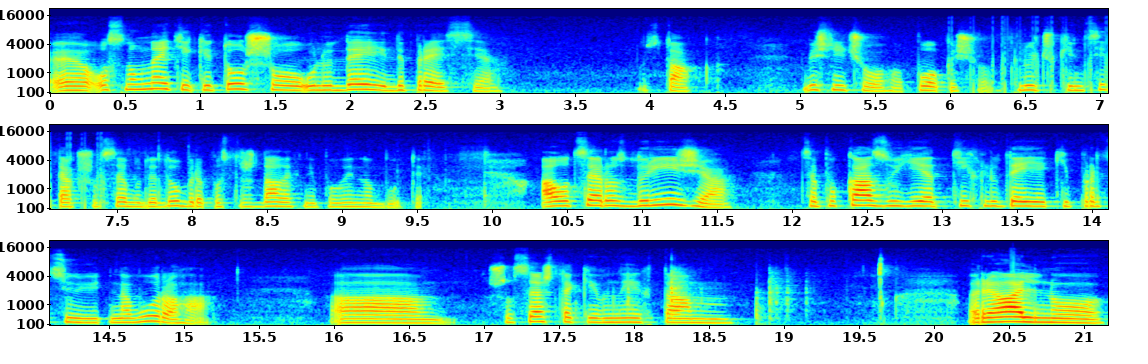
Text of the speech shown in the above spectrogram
Е, основне тільки то, що у людей депресія. Ось так. Більш нічого, поки що. Ключ в кінці, так що все буде добре, постраждалих не повинно бути. А оце роздоріжжя, це показує тих людей, які працюють на ворога, що все ж таки в них там реально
